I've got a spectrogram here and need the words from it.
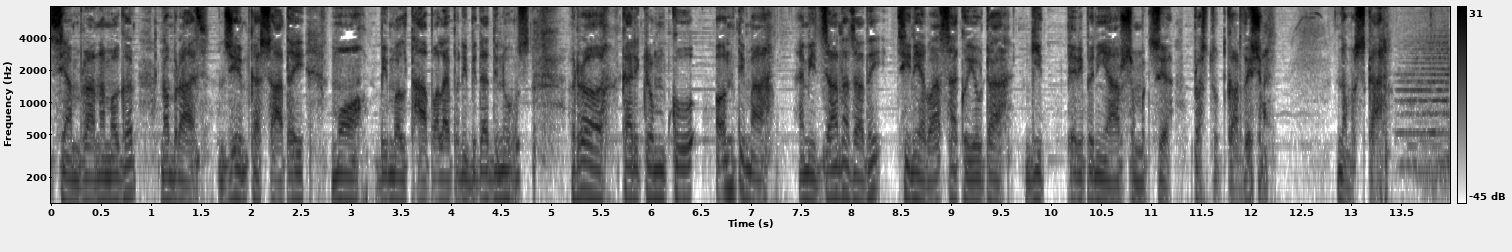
श्याम राणा मगर नवराज जेएमका साथै म विमल थापालाई पनि बिदा दिनुहोस्। र कार्यक्रमको अन्त्यमा हामी जाँदा जाँदै चिनिया भाषाको एउटा गीत फेरि पनि यहाँहरू समक्ष प्रस्तुत गर्दैछौँ। नमस्कार।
